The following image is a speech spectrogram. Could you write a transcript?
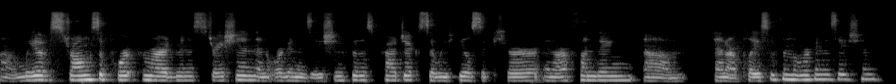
Um, we have strong support from our administration and organization for this project, so we feel secure in our funding um, and our place within the organization.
